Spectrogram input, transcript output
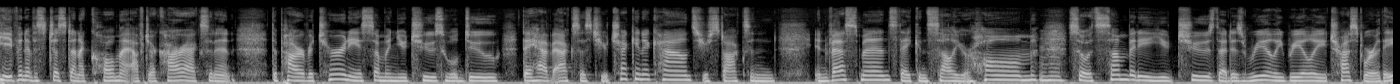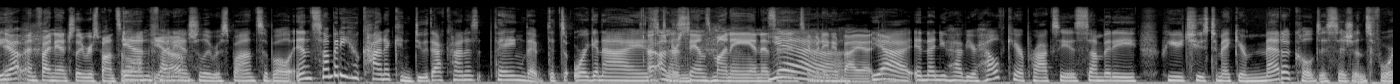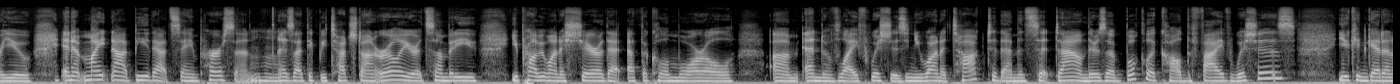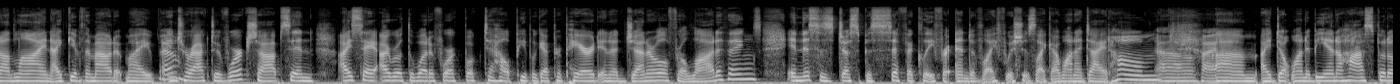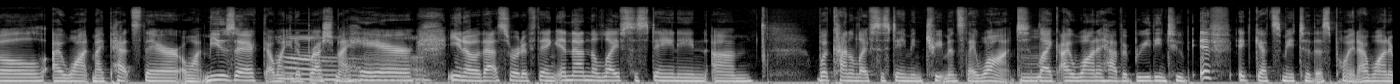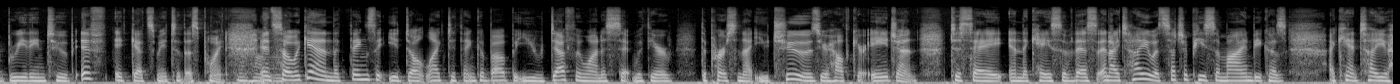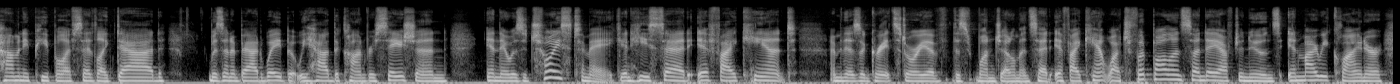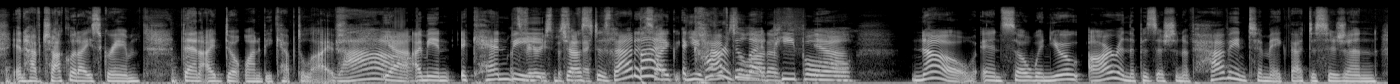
even if it's just in a coma after a car accident, the power of attorney is someone you choose who will do, they have access to your checking accounts, your stocks and investments, they can sell your home. Mm-hmm. So it's somebody you choose that is really, really trustworthy. Yep, and financially responsible. And Yep. financially responsible, and somebody who kind of can do that kind of thing that that's organized, and- understands money and isn't intimidated by it. yeah. and then you have your healthcare proxy is somebody who you choose to make your medical decisions for you, and it might not be that same person. Mm-hmm. As I think we touched on earlier, it's somebody you, you probably want to share that ethical, moral um, end of life wishes, and you want to talk to them and sit down. There's a booklet called The Five Wishes. You can get it online. I give them out at my Oh. interactive workshops, and I say I wrote the What If Workbook to help people get prepared in a general for a lot of things, and this is just specifically for end of life wishes, like I want to die at home. Oh, okay. Um, I don't want to be in a hospital. I want my pets there. I want music. I want you to brush my hair, Uh-huh. you know, that sort of thing. And then the life sustaining, um, what kind of life sustaining treatments they want. Mm-hmm. Like, I want to have a breathing tube if it gets me to this point. I want a breathing tube if it gets me to this point. Uh-huh. And so, again, the things that you don't like to think about, but you definitely want to sit with your the person that you choose, your healthcare agent, to say, in the case of this. And I tell you, it's such a peace of mind because I can't tell you how many people I've said, like, Dad was in a bad way, but we had the conversation and there was a choice to make. And he said, if I can't, I mean, there's a great story of this one gentleman said, if I can't watch football on Sunday afternoons in my recliner and have chocolate ice cream, then I don't want to be kept alive. Wow. Yeah. I mean, it can be just as that. It's But like it you have to a lot let of- people. yeah. know. And so when you are in the position of having to make that decision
